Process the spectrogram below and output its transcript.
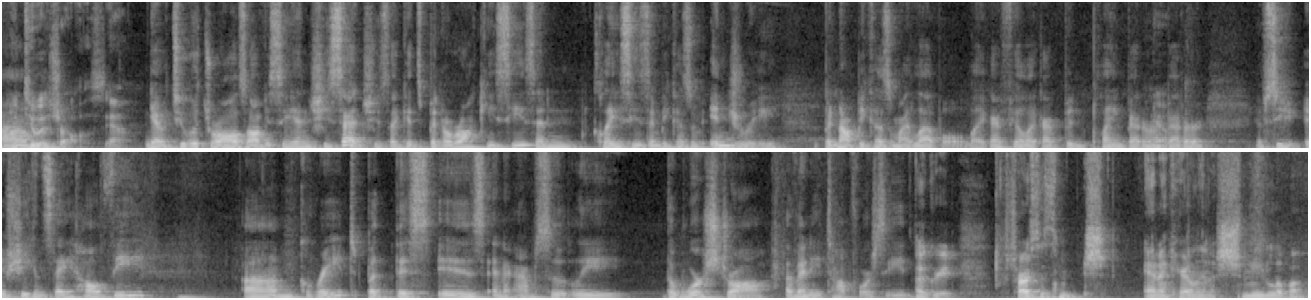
With two Um, withdrawals, yeah. know, two withdrawals, obviously, and she said she's like it's been a rocky season, clay season because of injury, but not because of my level. Like I feel like I've been playing better Yeah. and better. If she if she can stay healthy, um, great. But this is an absolutely the worst draw of any top four seed. Agreed. Starts with Anna Karolina Schmiedlova,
